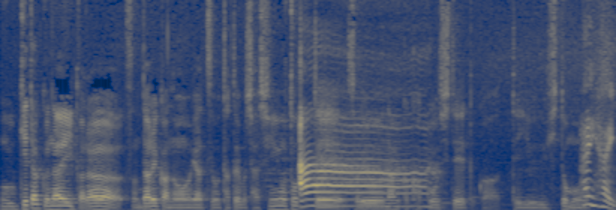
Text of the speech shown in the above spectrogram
もう受けたくないからその誰かのやつを例えば写真を撮ってそれをなんか加工してとかっていう人もはいはい。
